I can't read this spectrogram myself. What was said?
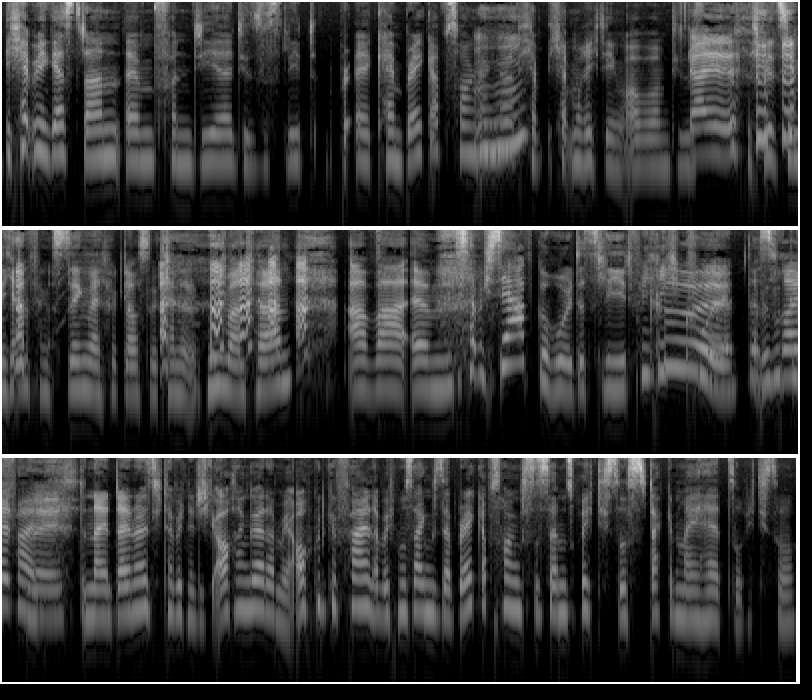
Ich habe mir gestern ähm, von dir dieses Lied äh, kein Breakup-Song angehört. Ich habe ich hab einen richtigen Ohrwurm. Dieses, Mhm. Geil. Ich will jetzt hier nicht anfangen zu singen, weil ich glaube, es will keine, niemand hören. Aber ähm, das hat mich sehr abgeholt, das Lied. Finde ich richtig Cool. cool. Das hat mir gut gefallen. mich. Dein, dein neues Lied habe ich natürlich auch angehört, hat mir auch gut gefallen. Aber ich muss sagen, dieser Breakup-Song, das ist dann so richtig so stuck in my head. So richtig so,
